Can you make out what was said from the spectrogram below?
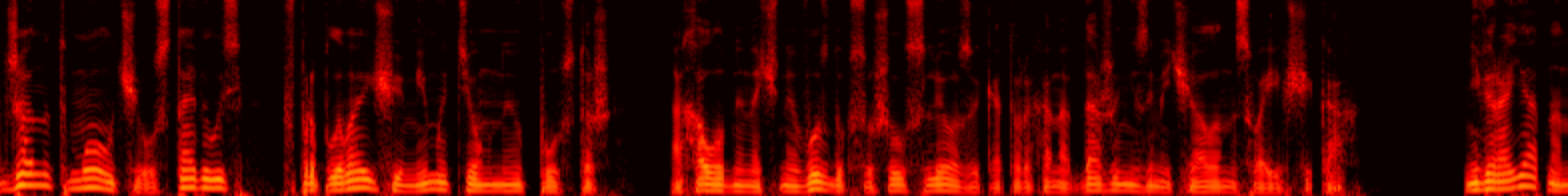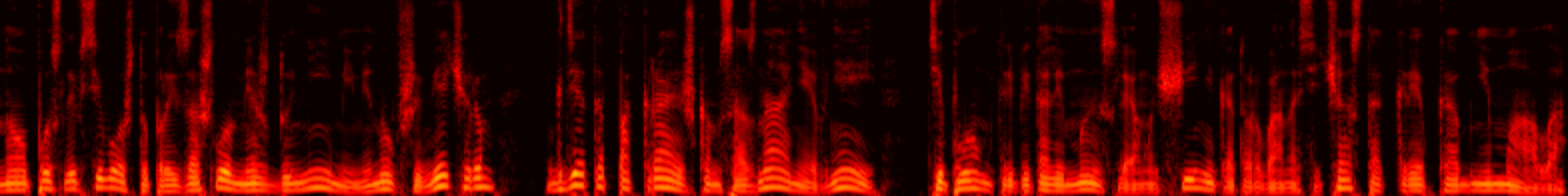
Джанет молча уставилась в проплывающую мимо темную пустошь, а холодный ночной воздух сушил слезы, которых она даже не замечала на своих щеках. Невероятно, но после всего, что произошло между ними минувшим вечером, где-то по краешкам сознания в ней теплом трепетали мысли о мужчине, которого она сейчас так крепко обнимала.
